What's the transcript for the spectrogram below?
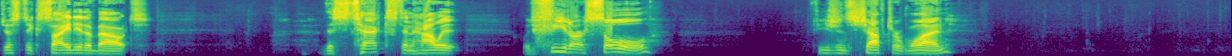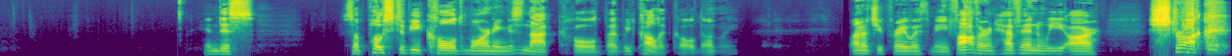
just excited about this text and how it would feed our soul. Ephesians, chapter 1. In this supposed to be cold morning. This is not cold, but we call it cold, don't we? Why don't you pray with me? Father in heaven, we are struck,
